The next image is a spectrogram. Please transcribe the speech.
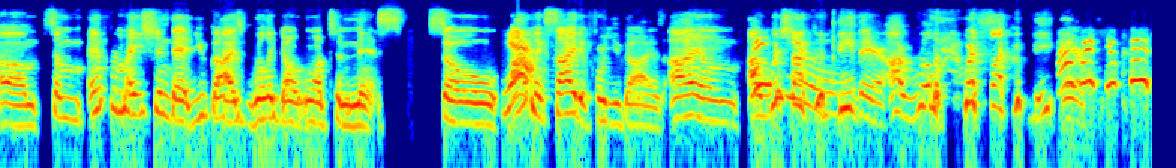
um, some information that you guys really don't want to miss. So Yeah. I'm excited for you guys. I am. I Thank wish I could be there. I really wish I could be there. I wish you could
